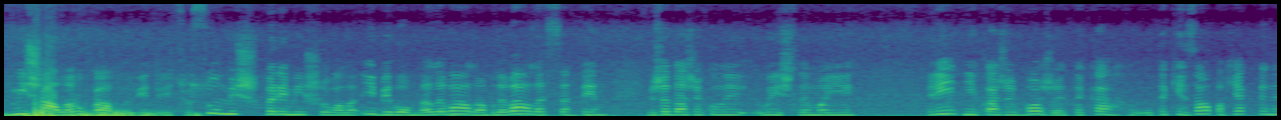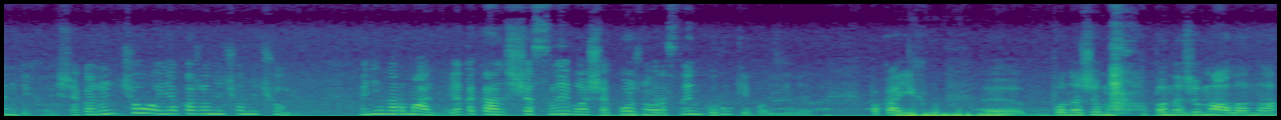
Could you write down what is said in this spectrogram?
мішала руками від цю суміш, перемішувала і бігом наливала, обливалася тим. І вже навіть коли вийшли мої рідні, кажуть, Боже, така, такий запах, як ти ним дихаєш? Я кажу, нічого, я кажу, нічого не чую. Мені нормально. Я така щаслива, що кожну рослинку руки боліли, поки їх е, понажимала, понажимала на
